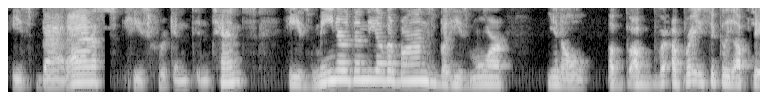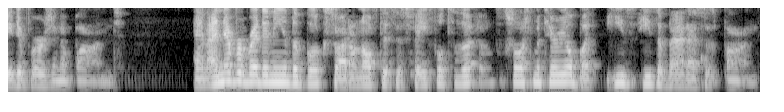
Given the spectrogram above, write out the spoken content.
He's badass. He's freaking intense. He's meaner than the other Bonds, but he's more, you know, a, a, a basically updated version of Bond. And I never read any of the books, so I don't know if this is faithful to the source material, but he's he's a badass as Bond.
